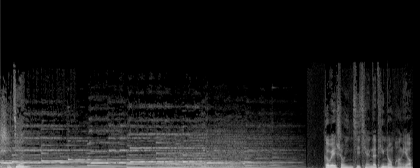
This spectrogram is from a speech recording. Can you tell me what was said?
时间。各位收音机前的听众朋友，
